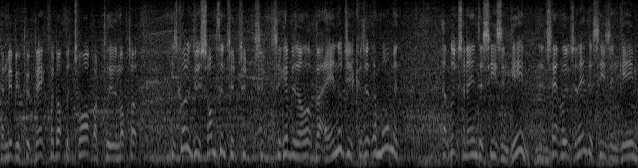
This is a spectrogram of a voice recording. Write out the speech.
and maybe put Beckford up the top or play them up top. He's got to do something to, to, to, to give us a little bit of energy because at the moment it looks an end of season game. Hmm. It certainly looks an end of season game.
